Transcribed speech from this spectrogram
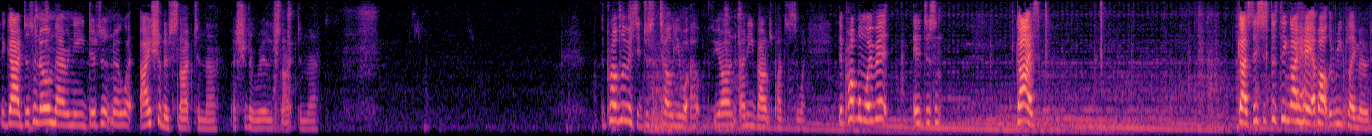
The guy doesn't know I'm there and he doesn't know what. I should have sniped him there. I should have really sniped him there. The problem is it doesn't tell you what health you're on and he bounce pads away. The problem with it, it doesn't. Guys! Guys, this is the thing I hate about the replay mode.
